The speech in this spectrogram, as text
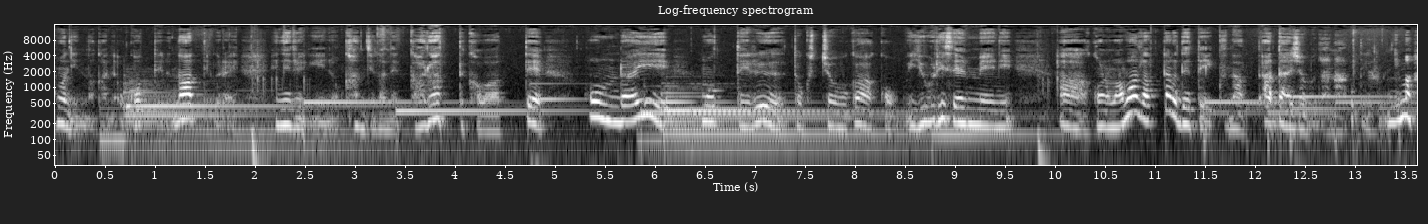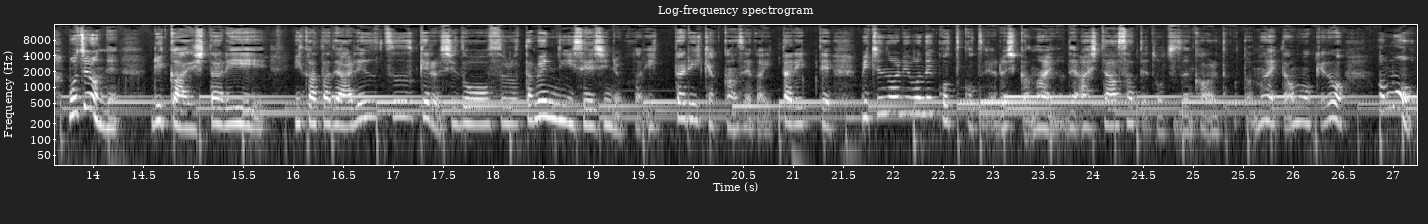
本人の中で怒ってるなっていうぐらいエネルギーの感じがねガラッて変わって本来持ってる特徴がこうより鮮明にああこのままだったら出ていくなあ大丈夫だなっていうふうにまあもちろんね理解したり味方であり続ける指導をするために精神力がいったり客観性がいったりって道のりはねコツコツやるしかないので明日明後日突然変わるってことはないとは思うけどあも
